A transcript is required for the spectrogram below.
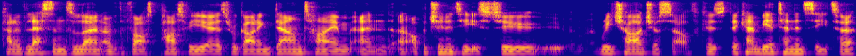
kind of lessons learned over the past past few years regarding downtime and uh, opportunities to recharge yourself because there can be a tendency to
